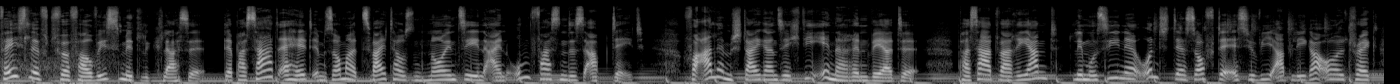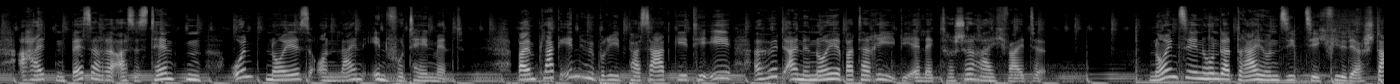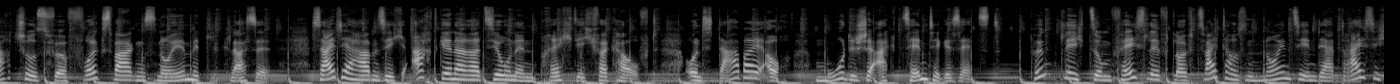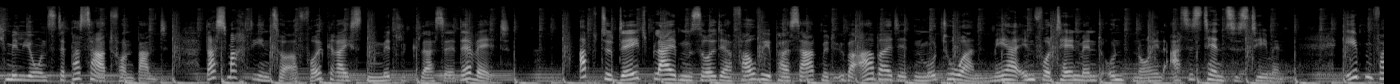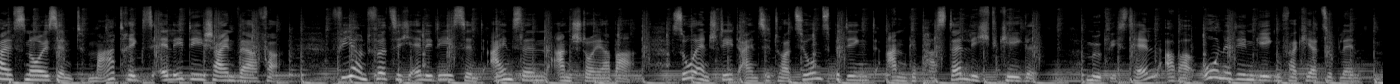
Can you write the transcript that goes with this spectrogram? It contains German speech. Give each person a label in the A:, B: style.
A: Facelift für VWs Mittelklasse. Der Passat erhält im Sommer 2019 ein umfassendes Update. Vor allem steigern sich die inneren Werte. Passat Variant, Limousine und der softe SUV-Ableger Alltrack erhalten bessere Assistenten und neues Online-Infotainment. Beim Plug-in-Hybrid Passat GTE erhöht eine neue Batterie die elektrische Reichweite. 1973 fiel der Startschuss für Volkswagens neue Mittelklasse. Seither haben sich acht Generationen prächtig verkauft und dabei auch modische Akzente gesetzt. Pünktlich zum Facelift läuft 2019 der 30 Millionste Passat von Band. Das macht ihn zur erfolgreichsten Mittelklasse der Welt. Up-to-date bleiben soll der VW Passat mit überarbeiteten Motoren, mehr Infotainment und neuen Assistenzsystemen. Ebenfalls neu sind Matrix-LED-Scheinwerfer. 44 LEDs sind einzeln ansteuerbar. So entsteht ein situationsbedingt angepasster Lichtkegel. Möglichst hell, aber ohne den Gegenverkehr zu blenden.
